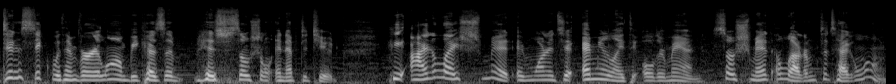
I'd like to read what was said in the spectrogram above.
didn't stick with him very long because of his social ineptitude. He idolized Schmid and wanted to emulate the older man, so Schmid allowed him to tag along.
